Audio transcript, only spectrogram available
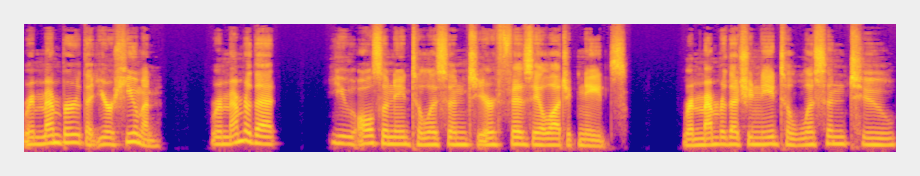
remember that you're human. Remember that you also need to listen to your physiologic needs. Remember that you need to listen to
